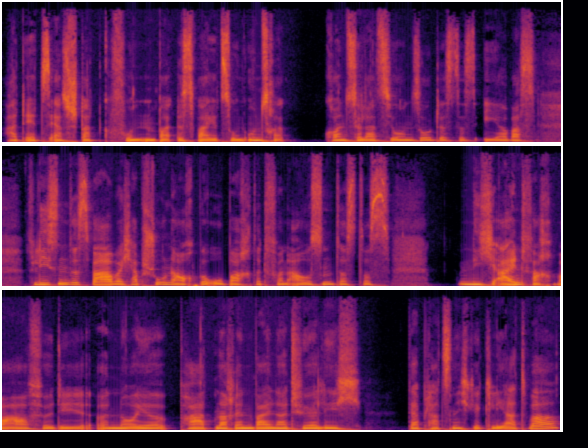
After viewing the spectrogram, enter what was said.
hat jetzt erst stattgefunden. Das war jetzt so in unserer Konstellation so, dass das eher was Fließendes war. Aber ich habe schon auch beobachtet von außen, dass das nicht einfach war für die äh, neue Partnerin, weil natürlich der Platz nicht geklärt war.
